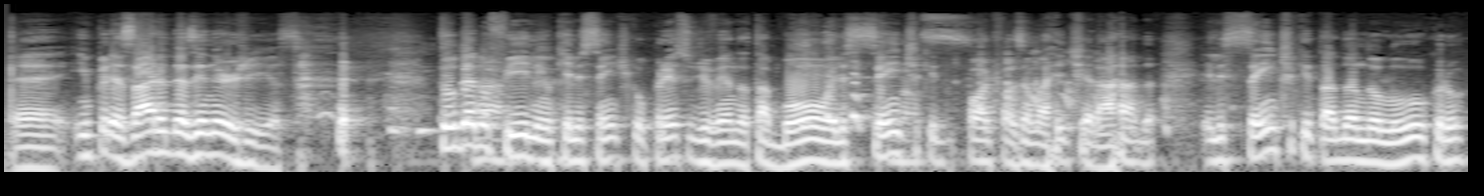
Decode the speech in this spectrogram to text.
É, empresário das energias. Tudo é no ah. feeling, o que ele sente que o preço de venda tá bom, ele sente que pode fazer uma retirada, ele sente que tá dando lucro.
